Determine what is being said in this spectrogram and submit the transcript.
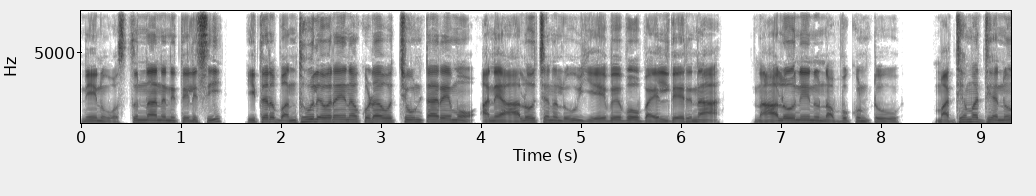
నేను వస్తున్నానని తెలిసి ఇతర బంధువులెవరైనా కూడా వచ్చి ఉంటారేమో అనే ఆలోచనలు ఏవేవో బయల్దేరినా నాలో నేను నవ్వుకుంటూ మధ్య మధ్యను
